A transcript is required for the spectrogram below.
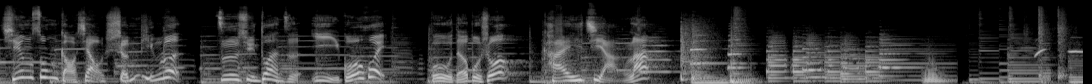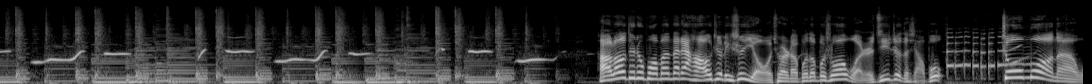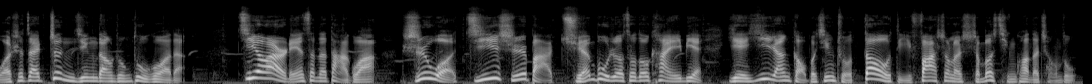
轻松搞笑神评论，资讯段子一锅烩。不得不说，开讲了。Hello，听众朋友们，大家好，这里是有趣的。不得不说，我是机智的小布。周末呢，我是在震惊当中度过的，接二连三的大瓜。使我即使把全部热搜都看一遍，也依然搞不清楚到底发生了什么情况的程度。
